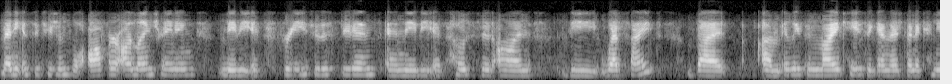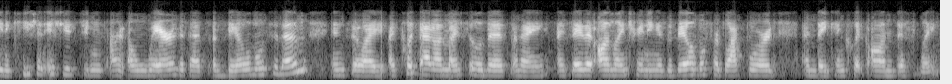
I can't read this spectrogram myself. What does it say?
many institutions will offer online training, maybe it's free to the students and maybe it's hosted on the website. But um, at least in my case, again, there's been a communication issue. Students aren't aware that that's available to them. And so I, I put that on my syllabus and I, I say that online training is available for Blackboard and they can click on this link.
